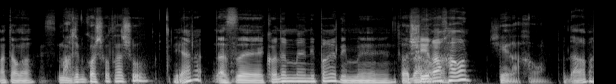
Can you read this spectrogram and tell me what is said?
מה אתה אומר? אשמח לפגוש אותך שוב. יאללה, אז אה, קודם אה, ניפרד עם אה, השיר רבה. האחרון. שיר האחרון. תודה רבה.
